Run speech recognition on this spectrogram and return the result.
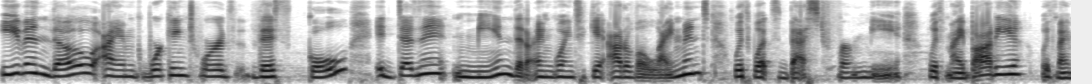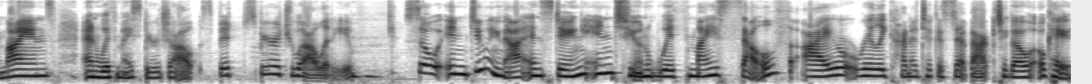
even though I am working towards this goal, it doesn't mean that I'm going to get out of alignment with what's best for me, with my body, with my minds, and with my spiritual spirituality. So, in doing that and staying in tune with myself, I really kind of took a step back to go, okay,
